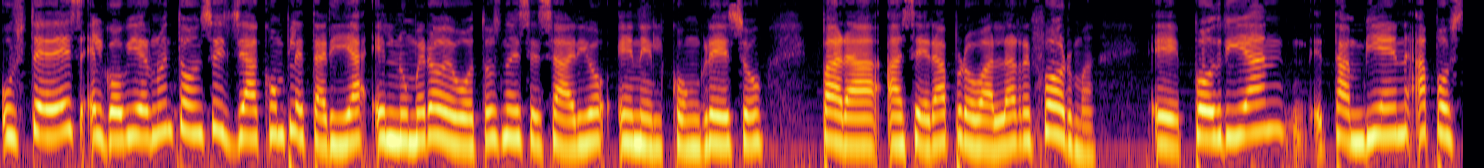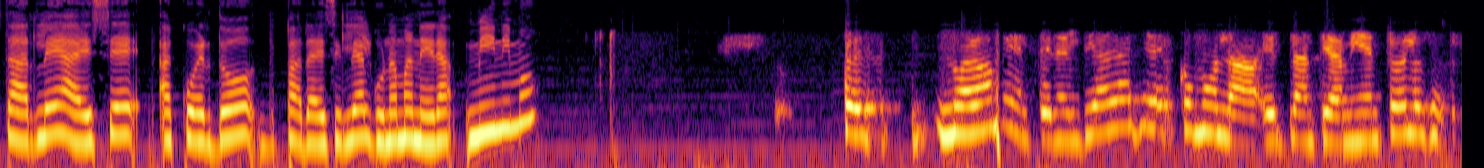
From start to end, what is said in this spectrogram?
ustedes, el gobierno entonces ya completaría el número de votos necesario en el Congreso para hacer aprobar la reforma. Eh, ¿Podrían también apostarle a ese acuerdo, para decirle de alguna manera, mínimo? Pues nuevamente, en el día de ayer, como la el planteamiento de los otros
